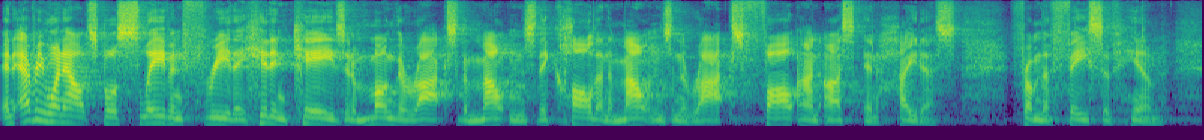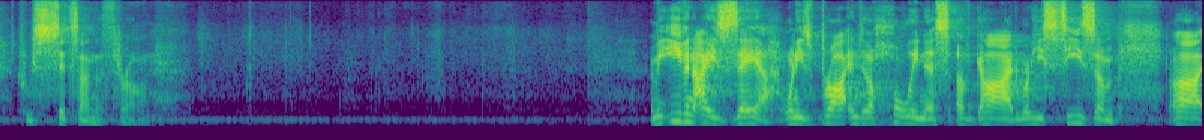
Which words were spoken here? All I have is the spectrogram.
And everyone else, both slave and free, they hid in caves and among the rocks of the mountains. They called on the mountains and the rocks, Fall on us and hide us from the face of him who sits on the throne. I mean, even Isaiah, when he's brought into the holiness of God, where he sees him, uh,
